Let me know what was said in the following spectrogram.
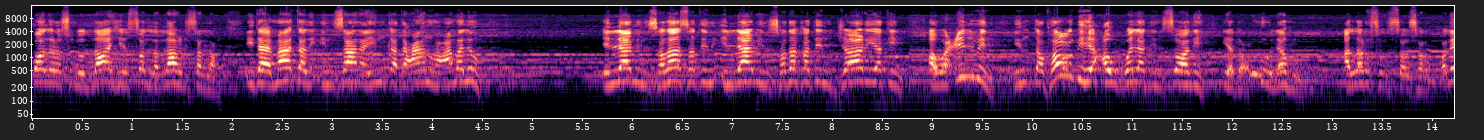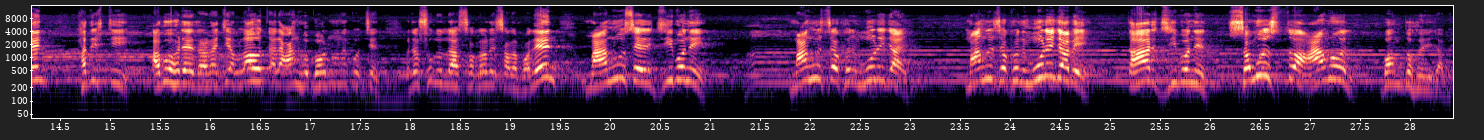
قال رسول الله صلى الله عليه وسلم إذا مات الإنسان انقطع عنه عمله ইল্লামিন সালাসাতিন ইল্লামিন সাদাকাতিন জারিয়াতিন আও ইলমিন ইনতাফাউ বিহি আও ওয়ালাদিন সালিহ ইয়াদউ লাহু আল্লাহ রসুল সাল্লাম বলেন, হাদিসটি আবু হরে রাজি আল্লাহ তালা আনহু বর্ণনা করছেন। রসুল্লাহ সাল্লাহ সাল্লাম বলেন, মানুষের জীবনে মানুষ যখন মরে যায়, মানুষ যখন মরে যাবে, তার জীবনের সমস্ত আমল বন্ধ হয়ে যাবে।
